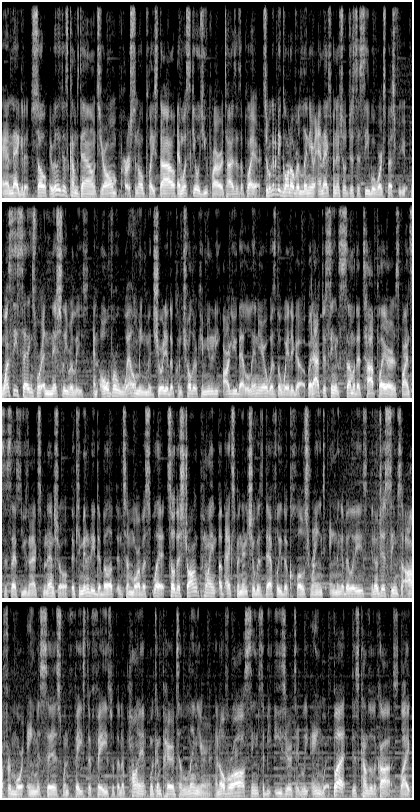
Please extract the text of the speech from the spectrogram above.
and negatives. So it really just comes down to your own personal playstyle and what skills you prioritize as a player. So we're gonna be going over linear and exponential just to see what works best for you. Once these settings were initially released, an overwhelming majority of the controller community argued that linear was the way to go. But after seeing some of the top players find success using exponential, the community developed into more of a split. So the strong point of Exponential was definitely the close range aiming abilities. You know, just seems to offer more aim assist when face to face with an opponent when compared to linear, and overall seems to be easier to really aim with. But this comes with a cost. Like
